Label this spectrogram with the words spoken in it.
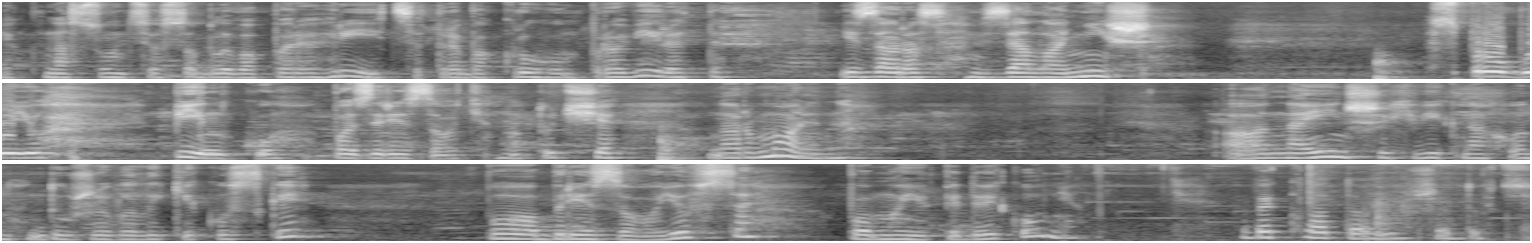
Як на сонці особливо перегріється, треба кругом провірити. І зараз взяла ніж, спробую пінку позрізати. Ну тут ще нормально. А на інших вікнах он дуже великі куски. Пообрізаю все, помию підвіконня. Викладаю вже доці.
